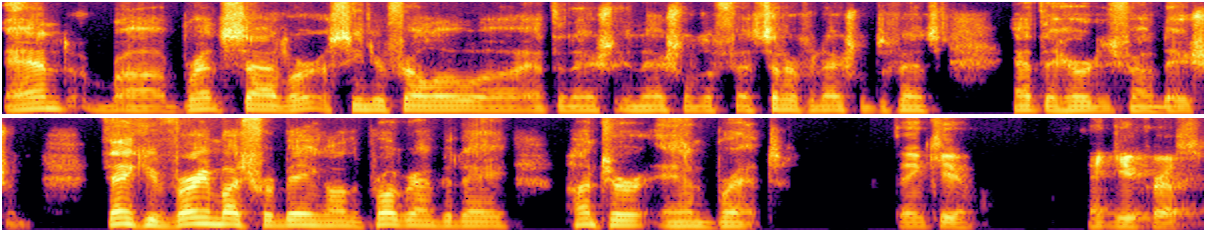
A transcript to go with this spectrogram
and uh, Brent Sadler, a senior fellow uh, at the National, National Defense, Center for National Defense at the Heritage Foundation. Thank you very much for being on the program today, Hunter and Brent. Thank you. Thank you, Chris.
